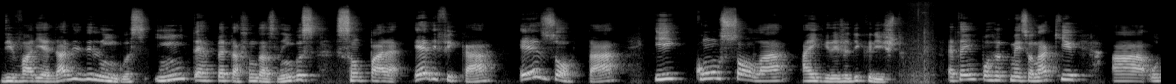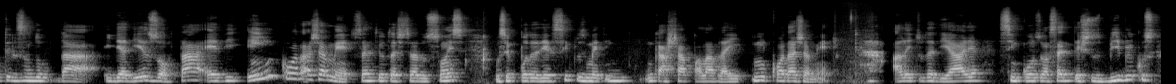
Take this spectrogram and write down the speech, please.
de variedade de línguas e interpretação das línguas são para edificar, exortar e consolar a igreja de Cristo. É até importante mencionar que a utilização da ideia de exortar é de encorajamento, certo? Em outras traduções, você poderia simplesmente encaixar a palavra aí, encorajamento. A leitura diária se encontra uma série de textos bíblicos,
